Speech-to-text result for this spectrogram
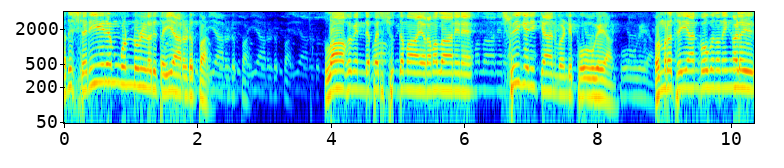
അത് ശരീരം കൊണ്ടുള്ള ഒരു തയ്യാറെടുപ്പാണ്. അള്ളാഹുവിന്റെ പരിശുദ്ധമായ റമദാനിനെ സ്വീകരിക്കാൻ വേണ്ടി പോവുകയാണ്. ഉംറ ചെയ്യാൻ പോകുന്ന നിങ്ങൾ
